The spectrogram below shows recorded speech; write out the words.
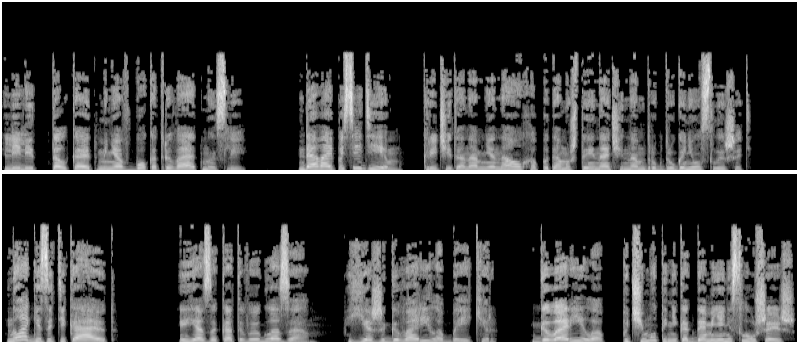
Лилит толкает меня в бок, отрывая от мыслей. «Давай посидим!» — кричит она мне на ухо, потому что иначе нам друг друга не услышать. «Ноги затекают!» И я закатываю глаза. «Я же говорила, Бейкер! Говорила! Почему ты никогда меня не слушаешь?»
